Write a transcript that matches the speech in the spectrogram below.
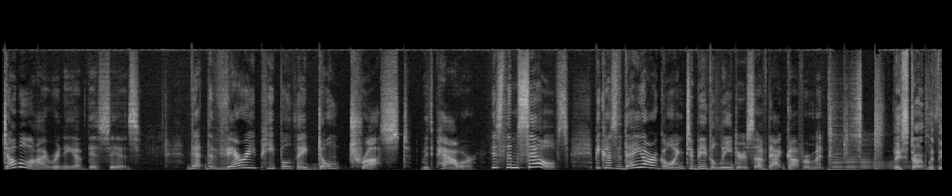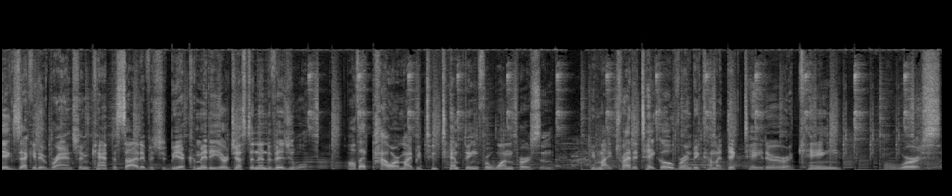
double irony of this is that the very people they don't trust with power is themselves, because they are going to be the leaders of that government. They start with the executive branch and can't decide if it should be a committee or just an individual. All that power might be too tempting for one person. He might try to take over and become a dictator or a king, or worse.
